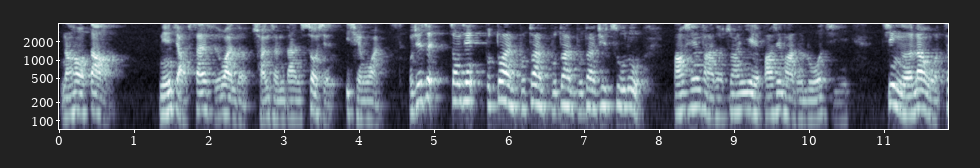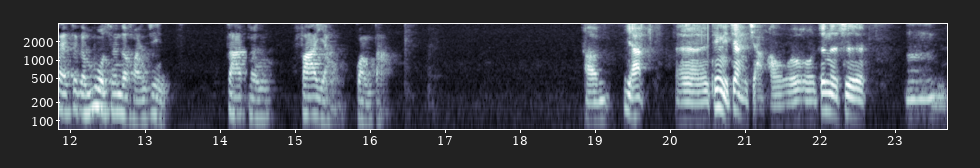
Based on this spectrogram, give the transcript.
然后到。年缴三十万的传承单，寿险一千万，我觉得这中间不断、不断、不断、不断去注入保险法的专业、保险法的逻辑，进而让我在这个陌生的环境扎根、发扬光大。好呀，呃，听你这样讲哈，我我真的是，嗯，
